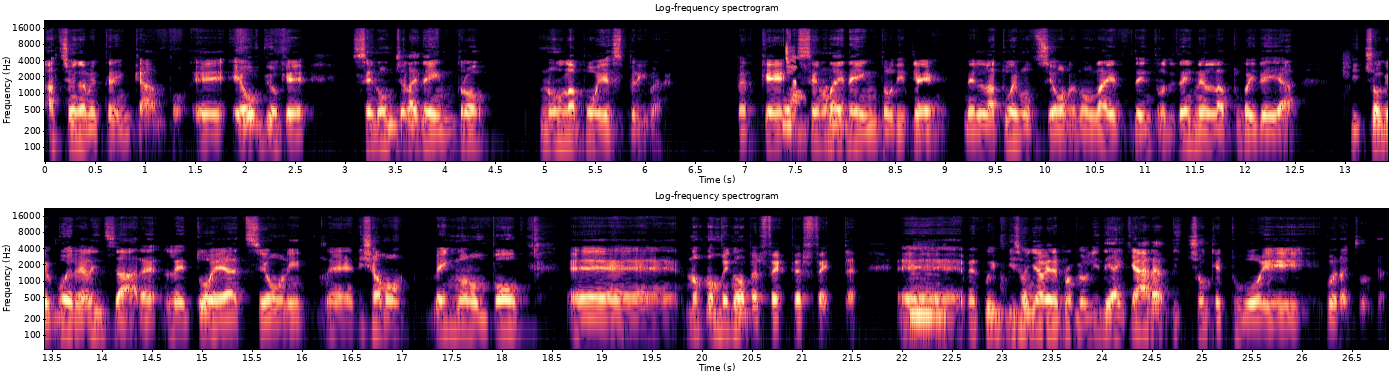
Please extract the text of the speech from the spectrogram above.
azioni da mettere in campo. E, è ovvio che se non ce l'hai dentro, non la puoi esprimere perché certo. se non hai dentro di te, nella tua emozione, non hai dentro di te nella tua idea di ciò che vuoi realizzare, le tue azioni, eh, diciamo, vengono un po', eh, no, non vengono perfe- perfette. Eh, mm. Per cui bisogna avere proprio l'idea chiara di ciò che tu vuoi, vuoi raggiungere.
